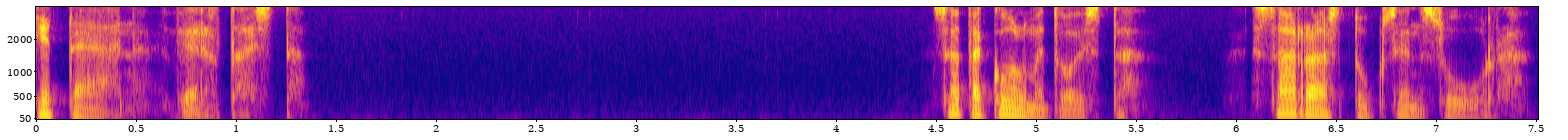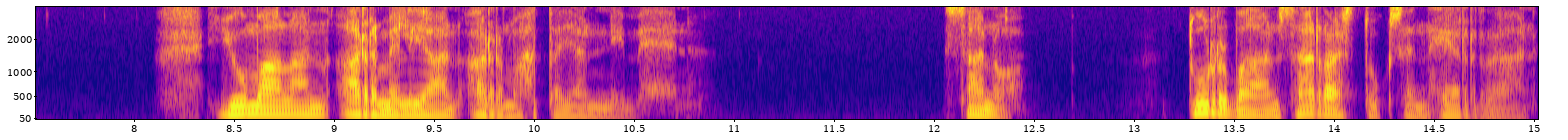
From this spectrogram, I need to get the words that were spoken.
ketään vertaista. 113. Sarastuksen suura. Jumalan armeliaan armahtajan nimeen. Sano, Turvaan sarastuksen Herraan,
